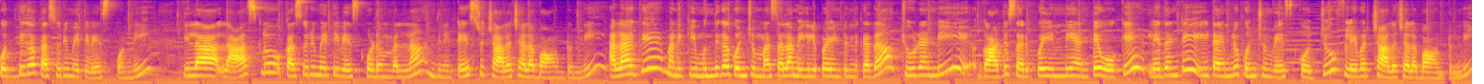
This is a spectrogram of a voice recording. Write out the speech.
కొద్దిగా కసూరి మేతి వేసుకోండి. ఇలా లాస్ట్లో కసూరి మేతి వేసుకోవడం వల్ల దీని టేస్ట్ చాలా చాలా బాగుంటుంది. అలాగే మనకి ముందుగా కొంచెం మసాలా మిగిలిపోయి ఉంటుంది కదా చూడండి ఘాటు సరిపోయింది అంటే ఓకే లేదంటే ఈ టైంలో కొంచెం వేసుకోవచ్చు ఫ్లేవర్ చాలా చాలా బాగుంటుంది.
